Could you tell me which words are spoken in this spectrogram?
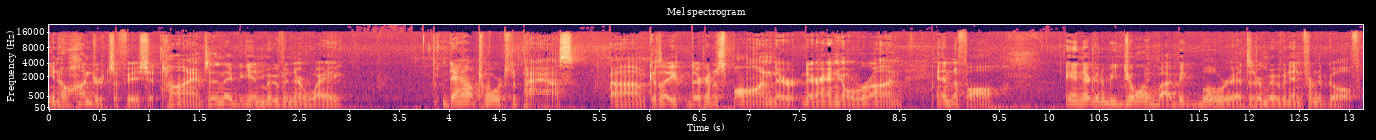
you know, hundreds of fish at times, and then they begin moving their way down towards the pass um, because they they're going to spawn their their annual run in the fall, and they're going to be joined by big bull reds that are moving in from the Gulf.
